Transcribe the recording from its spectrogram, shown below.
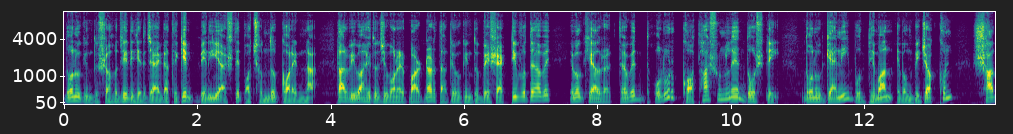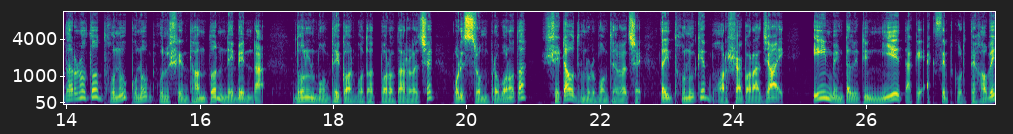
ধনু কিন্তু সহজে নিজের জায়গা থেকে বেরিয়ে আসতে পছন্দ করেন না। তার বিবাহিত জীবনের পার্টনার তাকেও কিন্তু বেশ অ্যাক্টিভ হতে হবে এবং খেয়াল রাখতে হবে, ধনুর কথা শুনলে দোষ নেই। ধনু জ্ঞানী, বুদ্ধিমান এবং বিচক্ষণ। সাধারণত ধনু কোনো ভুল সিদ্ধান্ত নেবেন না। ধনুর মধ্যে কর্মতৎপরতা রয়েছে, পরিশ্রম প্রবণতা সেটাও ধনুর মধ্যে রয়েছে। তাই ধনুকে ভরসা করা যায়। এই মেন্টালিটি নিয়ে তাকে অ্যাকসেপ্ট করতে হবে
